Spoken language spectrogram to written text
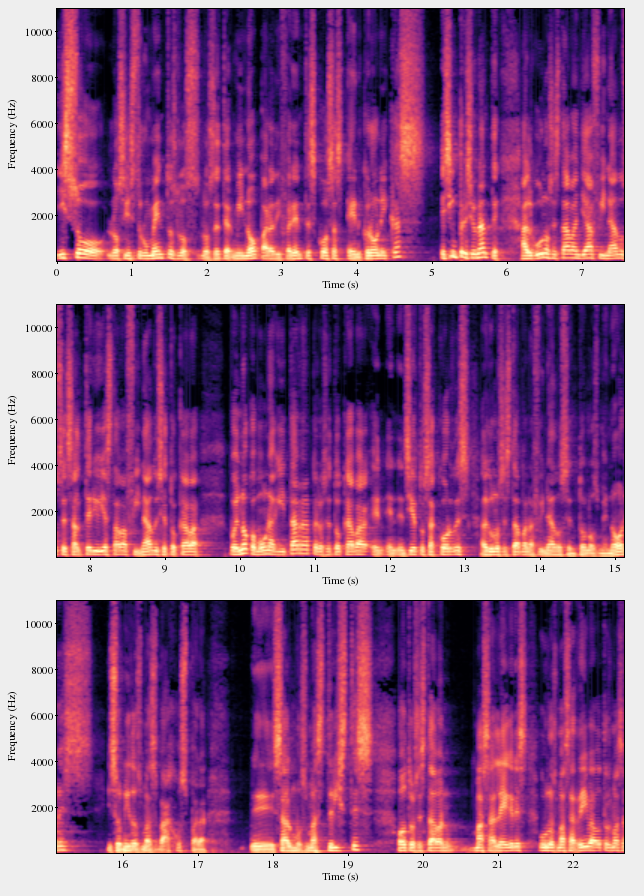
hizo los instrumentos, los, los determinó para diferentes cosas en crónicas, es impresionante. Algunos estaban ya afinados, el salterio ya estaba afinado y se tocaba, pues no como una guitarra, pero se tocaba en, ciertos acordes. Algunos estaban afinados en tonos menores y sonidos más bajos para eh, salmos más tristes, otros estaban más alegres, unos más arriba, otros más...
